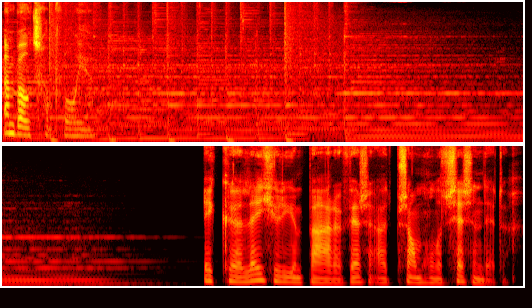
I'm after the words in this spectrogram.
een boodschap voor je. Ik eh, lees jullie een paar eh, versen uit Psalm 136.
